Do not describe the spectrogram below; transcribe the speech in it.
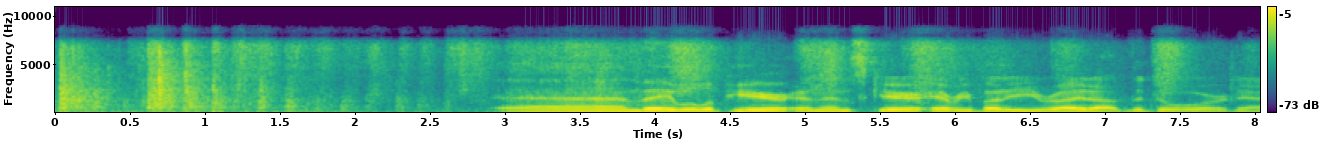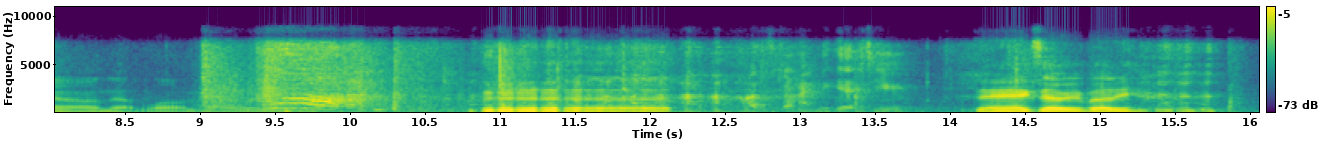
And they will appear and then scare everybody right out the door down that long hallway. I was trying to get to you. Thanks, everybody.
